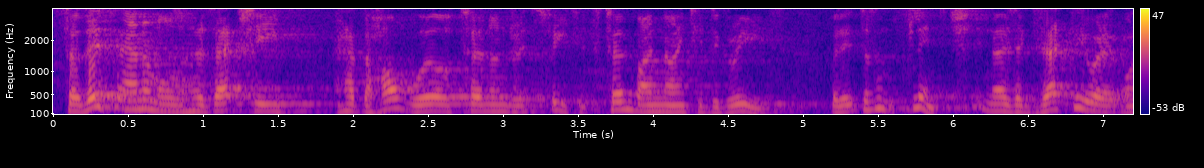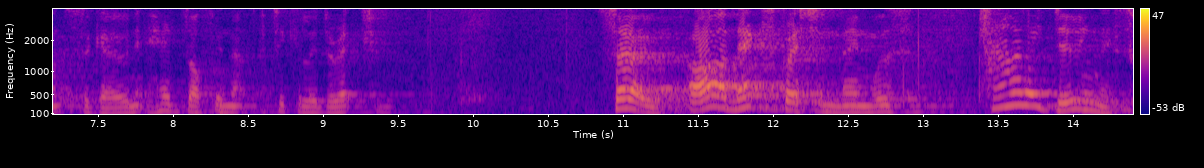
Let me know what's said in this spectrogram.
So this animal has actually had the whole world turn under its feet. It's turned by 90 degrees, but it doesn't flinch. It knows exactly where it wants to go and it heads off in that particular direction. So our next question then was, how are they doing this?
